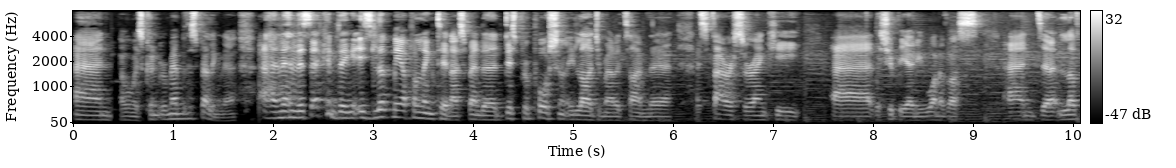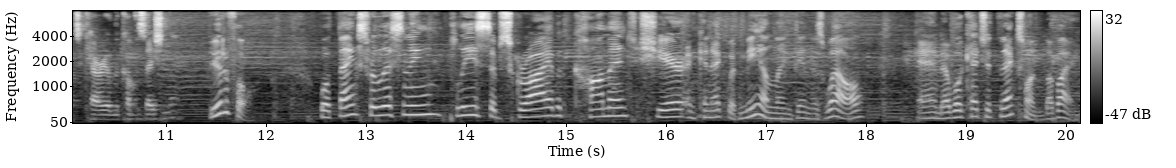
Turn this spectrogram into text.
And I almost couldn't remember the spelling there. And then the second thing is look me up on LinkedIn. I spend a disproportionately large amount of time there. It's Faris Aranki. Uh, there should be only one of us, and uh, love to carry on the conversation there. Beautiful. Well, thanks for listening. Please subscribe, comment, share, and connect with me on LinkedIn as well. And uh, we'll catch you at the next one. Bye bye.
